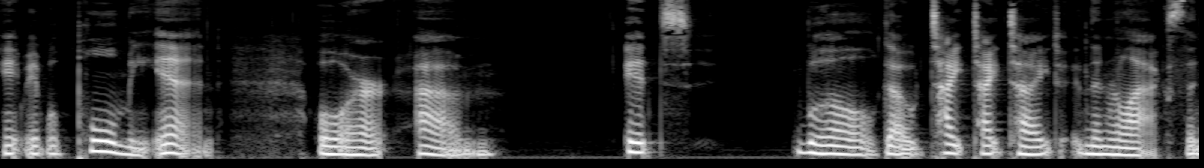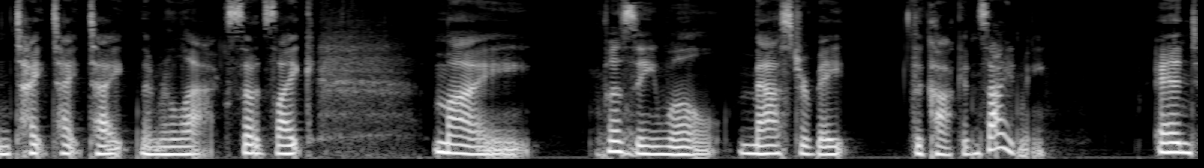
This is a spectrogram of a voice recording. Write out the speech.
it, it will pull me in or um, it will go tight, tight, tight, and then relax, then tight, tight, tight, then relax. So it's like my pussy will masturbate the cock inside me. And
